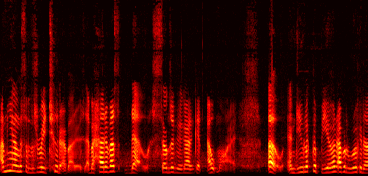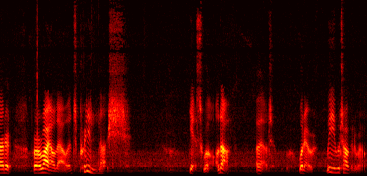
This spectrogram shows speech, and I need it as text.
I'm the youngest of the three Tudor brothers. Am ahead of us? No. Sounds like I gotta get out more. Oh, and do you like the beard? I've been working on it for a while now. It's pretty lush. Yes, well, enough about whatever we were talking about.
